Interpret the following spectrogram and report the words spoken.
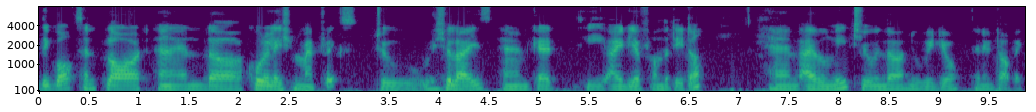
the box and plot and uh, correlation metrics to visualize and get the idea from the data. And I will meet you in the new video, the new topic.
